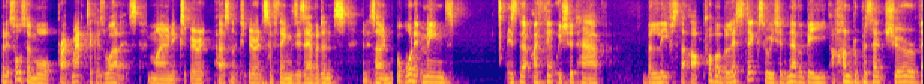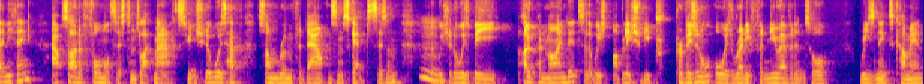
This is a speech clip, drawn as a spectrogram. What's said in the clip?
but it's also more pragmatic as well. It's my own experience, personal experience of things is evidence in its own. But what it means is that I think we should have beliefs that are probabilistic. So we should never be 100% sure of anything outside of formal systems like maths. You should always have some room for doubt and some skepticism. Mm. That we should always be open minded so that we, our beliefs should be provisional, always ready for new evidence or reasoning to come in.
